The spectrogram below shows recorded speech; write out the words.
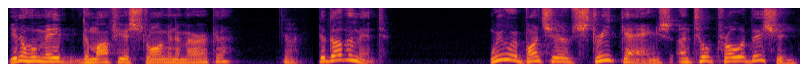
you know who made the mafia strong in America? No. The government. We were a bunch of street gangs until prohibition.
